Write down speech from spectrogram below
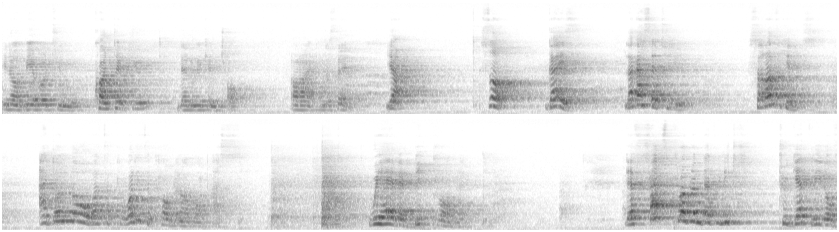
you know, be able to contact you, then we can talk. All right, understand? Yeah. So, guys, like I said to you, South Africans, I don't know what, the, what is the problem about us. We have a big problem. The first problem that we need to, to get rid of,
